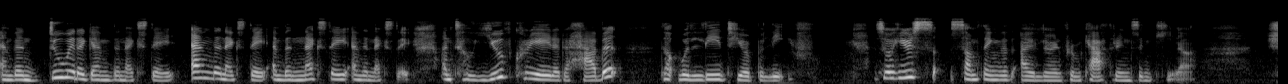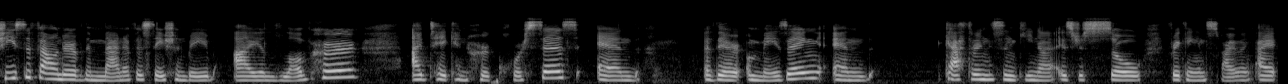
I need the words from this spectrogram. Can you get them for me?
and then do it again the next day, and the next day, and the next day, and the next day, until you've created a habit that will lead to your belief. So here's something that I learned from Kathrin Zenkina. She's the founder of the Manifestation Babe. I love her. I've taken her courses and they're amazing. And Kathrin Zenkina is just so freaking inspiring. I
